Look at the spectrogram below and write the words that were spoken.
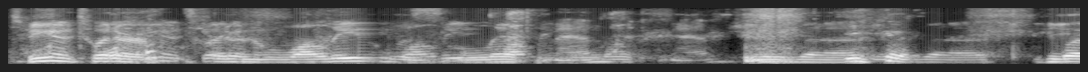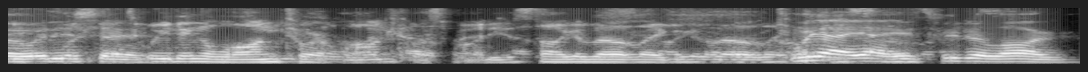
Speaking of Twitter, Speaking of Twitter, freaking Waleed was Waleed lit, man. He was, uh, he was, uh, he, What- what did he say? Tweeting along to our Tweeting along to our podcast, man. He was talking about like, Talking about, about, like oh yeah, yeah. He stuff. tweeted along.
